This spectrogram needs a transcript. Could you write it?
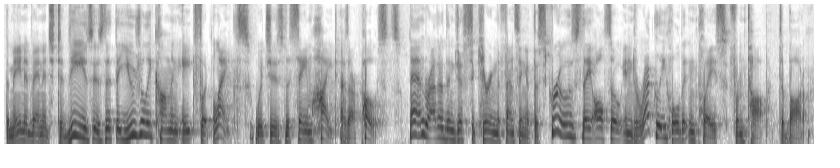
The main advantage to these is that they usually come in 8 foot lengths, which is the same height as our posts. And rather than just securing the fencing at the screws, they also indirectly hold it in place from top to bottom.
